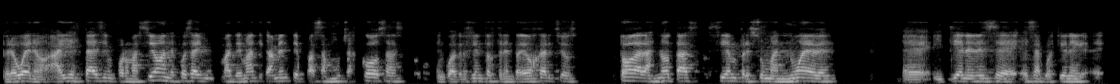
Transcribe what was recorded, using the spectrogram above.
pero bueno, ahí está esa información, después hay matemáticamente pasan muchas cosas, en 432 hercios todas las notas siempre suman 9 eh, y tienen ese, esa cuestión eh,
